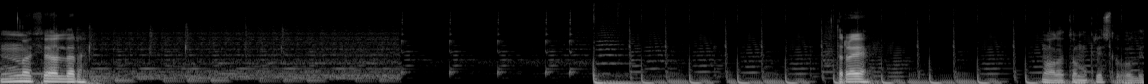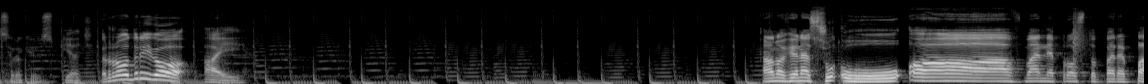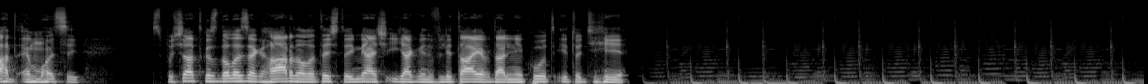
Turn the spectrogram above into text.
Ну, Феллер. Три. Ну, але тому крісло було десь років з 5. Родріго! Ай. Ано Фінес шу. О, а, в мене просто перепад емоцій. Спочатку здалося, як гарно летить той м'яч і як він влітає в дальній кут, і тоді.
